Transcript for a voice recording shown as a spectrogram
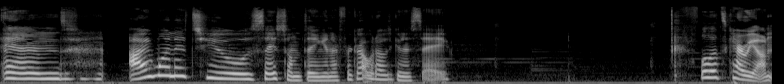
and I wanted to say something and I forgot what I was going to say. Well, let's carry on.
